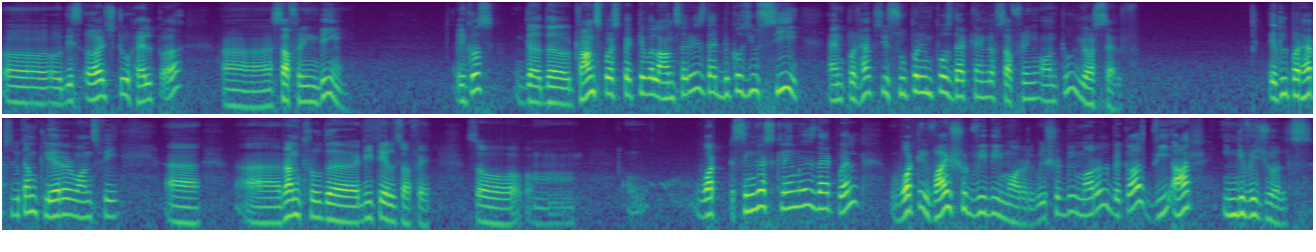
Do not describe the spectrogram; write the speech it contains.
uh, this urge to help a uh, suffering being because the, the trans perspectival answer is that because you see and perhaps you superimpose that kind of suffering onto yourself. It will perhaps become clearer once we uh, uh, run through the details of it. So, um, what Singer's claim is that well what why should we be moral? We should be moral because we are individuals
